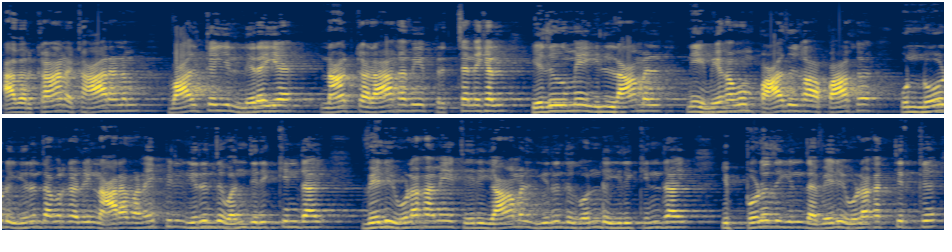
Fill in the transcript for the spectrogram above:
அதற்கான காரணம் வாழ்க்கையில் நிறைய நாட்களாகவே பிரச்சனைகள் எதுவுமே இல்லாமல் நீ மிகவும் பாதுகாப்பாக உன்னோடு இருந்தவர்களின் அரவணைப்பில் இருந்து வந்திருக்கின்றாய். வெளி உலகமே தெரியாமல் இருந்து கொண்டு இருக்கின்றாய். இப்பொழுது இந்த வெளி உலகத்திற்கு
